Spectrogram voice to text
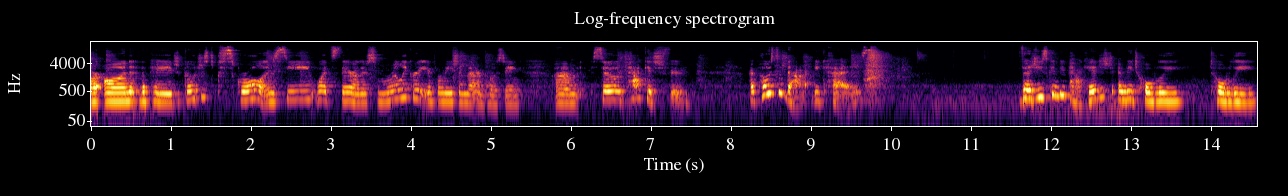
are on the page, go just scroll and see what's there. There's some really great information that I'm posting. Um, so packaged food. I posted that because veggies can be packaged and be totally, totally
